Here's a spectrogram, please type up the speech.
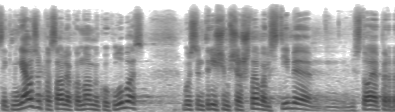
sėkmingiausių pasaulio ekonomikų klubas, busim 306 valstybė, įstoja per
